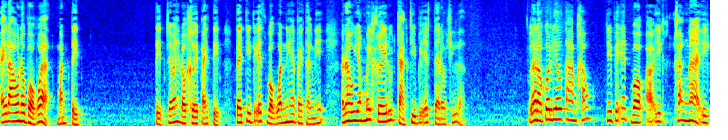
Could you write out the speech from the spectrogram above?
ไอเรานะบอกว่ามันติด ติดใช่ไหมเราเคยไปติด แต่ GPS บอกวันนี้ให้ไปทางนี้ เรายังไม่เคยรู้จัก GPS แต่เราเชื่อ แล้วเราก็เลี้ยวตามเขา GPS บอกเอาอีกข้างหน้าอีก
